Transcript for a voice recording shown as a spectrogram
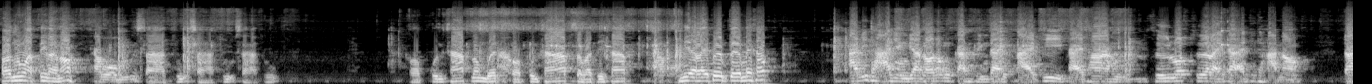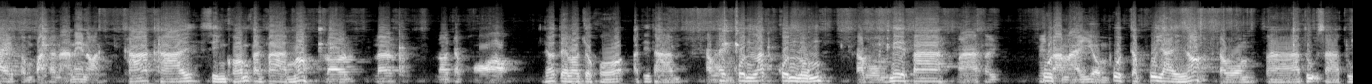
พอนวดนี่แหละเนาะครับผม สาธุสาธุสาธุขอบคุณครับน้องเบิร์ดขอบคุณครับ สวัสดีครับ ครับผม มีอะไรเพิ่มเติมไหมครับ อธิษฐานอย่างเดียวเราต้องการสิ่งใดขายที่ขายทาง ซื้อรถซื้ออะไรก็อธิษฐานเอาได้สมปรารถนาแน่นอน ค้าขายสิ่งของต่างๆเนาะเราแล้วเราจะขอ แล้วแต่เราจะขออธิษฐาน ครับผม ให้คนรักคนหลงครับผมเมตตามาสวิไม่ตามหมายยมพูดกับผู้ใหญ่เนาะครับผม สาธุสาธุ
